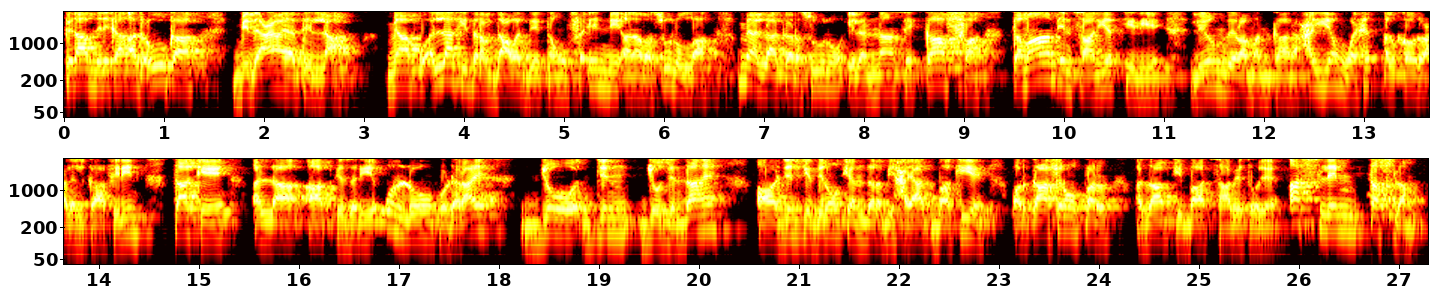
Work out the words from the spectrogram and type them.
پھر آپ نے لکھا، ادعو کا بدعایت اللہ۔ میں آپ کو اللہ کی طرف دعوت دیتا ہوں فعنی انا رسول اللہ میں اللہ کا رسول ہوں النا سے کافہ۔ تمام انسانیت کے لیے۔ لیوم ذرا من کان حیم و حق القور علی الکافرین تاکہ اللہ آپ کے ذریعے ان لوگوں کو ڈرائے جو جن، جو زندہ ہیں اور جن کے دلوں کے اندر ابھی حیات باقی ہے اور کافروں پر عذاب کی بات ثابت ہو جائے۔ اسلم تسلم۔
